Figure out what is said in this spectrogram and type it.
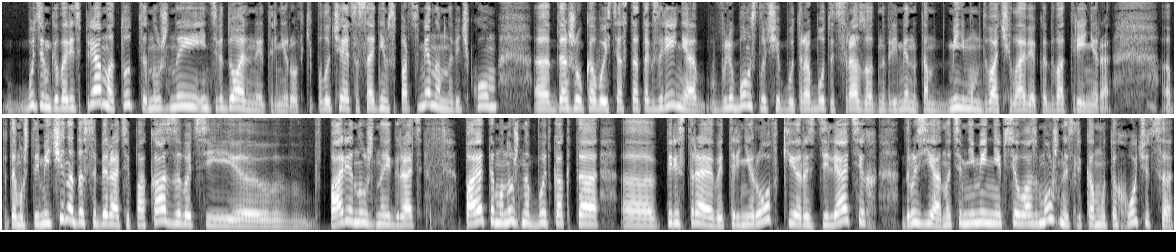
будем говорить прямо, тут нужны индивидуальные тренировки. Получается, с одним спортсменом, новичком, э, даже у кого есть остаток зрения, в любом случае будет работать сразу одновременно там минимум два человека, два тренера. Потому что и мячи надо собирать, и показывать, и в паре нужно играть. Поэтому нужно будет как-то перестраивать тренировки, разделять их, Друзья, но тем не менее все возможно, если кому-то хочется.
